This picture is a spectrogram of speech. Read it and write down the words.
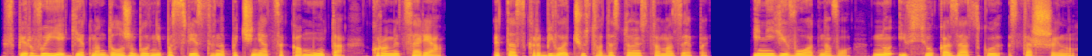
Впервые Гетман должен был непосредственно подчиняться кому-то, кроме царя. Это оскорбило чувство достоинства Мазепы. И не его одного, но и всю казацкую старшину.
